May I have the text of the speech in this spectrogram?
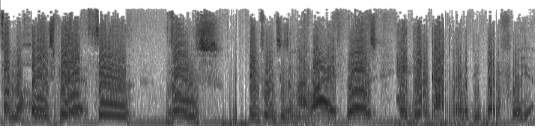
from the Holy Spirit through those influences in my life was, hey, do it God's way. It'll be better for you.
